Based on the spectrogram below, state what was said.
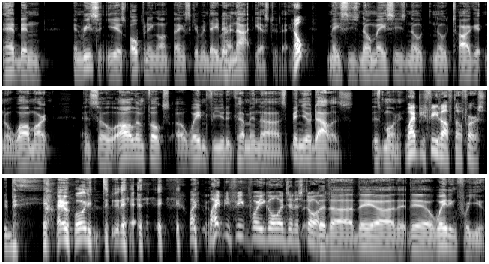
had been in recent years opening on Thanksgiving Day did Right. not yesterday. Nope. Macy's, no Macy's, no no Target, no Walmart, and so all them folks are waiting for you to come and uh, spend your dollars this morning. Wipe your feet off though first. Before you do that, wipe, wipe your feet before you go into the store. but uh, they uh, they- they're waiting for you.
